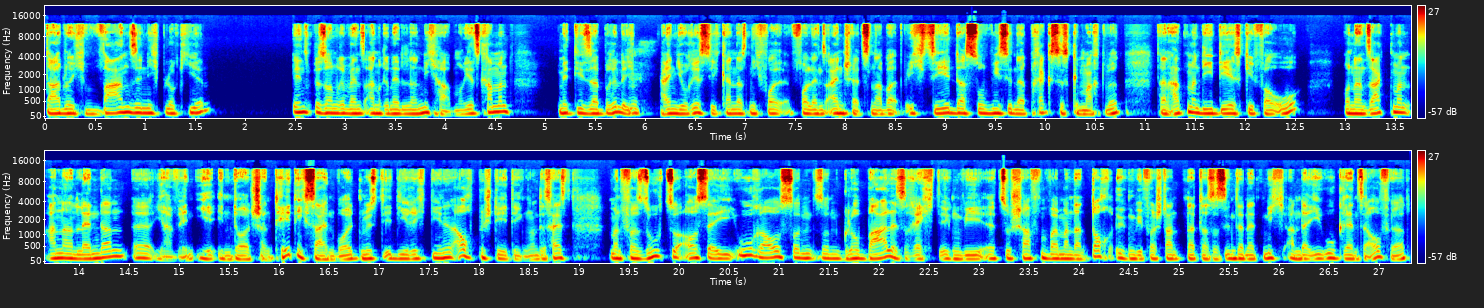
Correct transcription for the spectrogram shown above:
dadurch wahnsinnig blockieren, insbesondere wenn es andere Länder nicht haben. Und jetzt kann man mit dieser Brille. Ich bin kein Jurist, ich kann das nicht voll, vollends einschätzen, aber ich sehe das so, wie es in der Praxis gemacht wird. Dann hat man die DSGVO und dann sagt man anderen Ländern, äh, ja, wenn ihr in Deutschland tätig sein wollt, müsst ihr die Richtlinien auch bestätigen. Und das heißt, man versucht so aus der EU raus so ein, so ein globales Recht irgendwie äh, zu schaffen, weil man dann doch irgendwie verstanden hat, dass das Internet nicht an der EU-Grenze aufhört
